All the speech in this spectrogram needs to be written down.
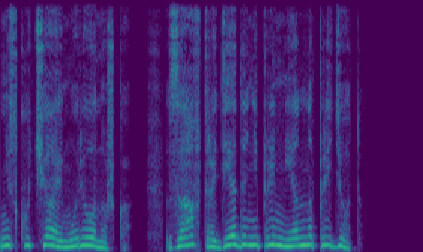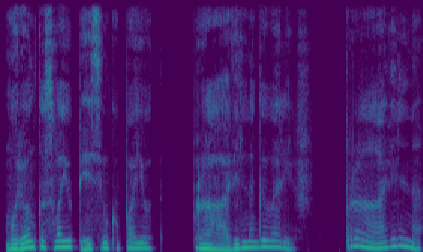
«Не скучай, Муренушка, завтра деда непременно придет». Муренка свою песенку поет. Правильно говоришь, правильно.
